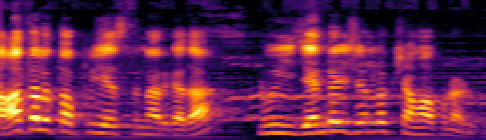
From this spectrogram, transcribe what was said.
తాతలు తప్పు చేస్తున్నారు కదా నువ్వు ఈ జనరేషన్లో క్షమాపణ అడుగు.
